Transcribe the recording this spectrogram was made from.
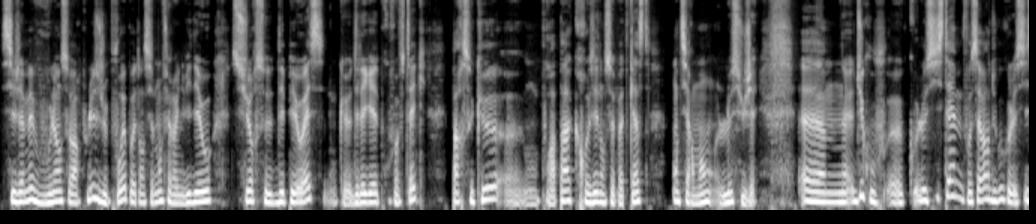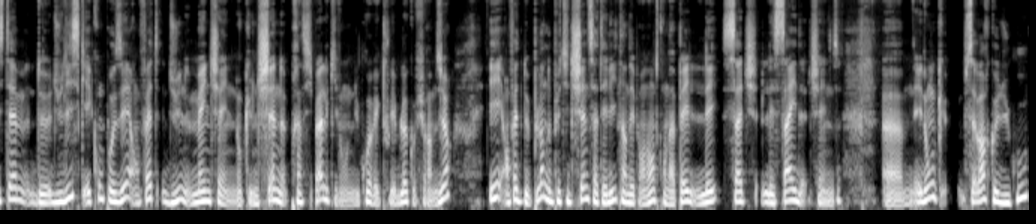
si jamais vous voulez en savoir plus, je pourrais potentiellement faire une vidéo sur ce DPoS, donc euh, Delegated Proof of Stake, parce que on pourra pas creuser dans ce podcast entièrement le sujet. Euh, du coup, euh, le système, faut savoir du coup que le système de, du LISC est composé en fait d'une main chain, donc une chaîne principale qui vont du coup avec tous les blocs au fur et à mesure, et en fait de plein de petites chaînes satellites indépendantes qu'on appelle les les side chains. Euh, et donc savoir que du coup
